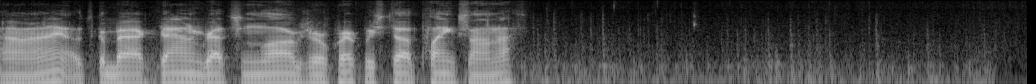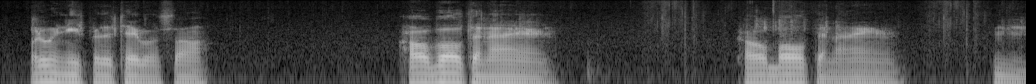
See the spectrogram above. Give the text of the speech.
Alright, let's go back down and grab some logs real quick. We still have planks on us. What do we need for the table saw? Cobalt and iron. Cobalt and iron. Hmm.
